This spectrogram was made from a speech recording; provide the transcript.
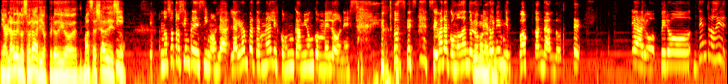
Ni hablar de los horarios, pero digo, más allá de eso. Nosotros siempre decimos, la, gran paternal es como un camión con melones. Entonces se van acomodando los melones mientras vamos andando. Claro, pero dentro de,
